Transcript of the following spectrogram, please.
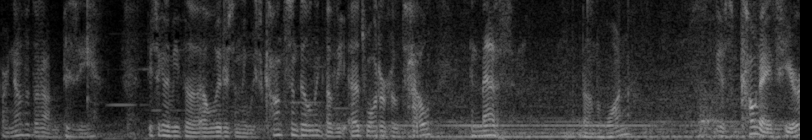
All right, now that they're not busy, these are gonna be the elevators in the Wisconsin building of the Edgewater Hotel in Madison. Down one. We have some cones here.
